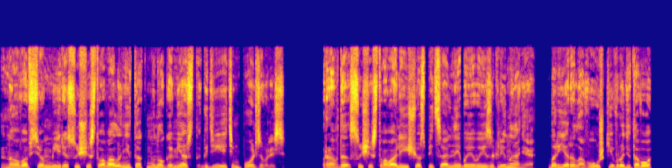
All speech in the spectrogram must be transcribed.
но во всем мире существовало не так много мест, где этим пользовались. Правда, существовали еще специальные боевые заклинания, барьеры-ловушки, вроде того,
